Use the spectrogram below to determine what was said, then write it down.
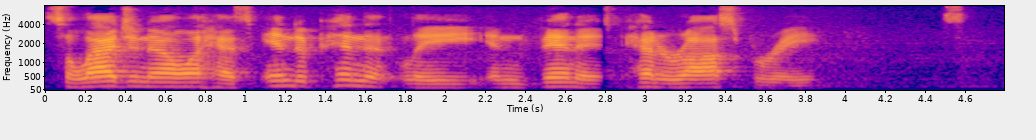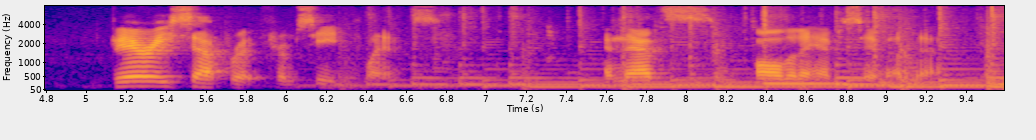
Selaginella has independently invented heterospory, very separate from seed plants. And that's all that I have to say about that.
